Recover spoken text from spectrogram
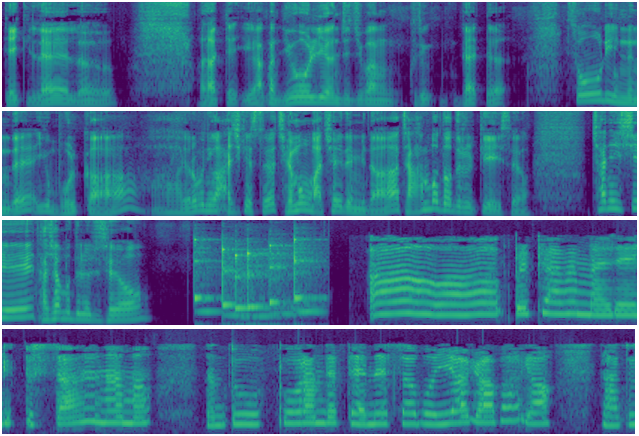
데킬레러. 아, 이게 약간 뉴올리언즈 지방 그 네, 네. 소울이 있는데 이거 뭘까? 아, 여러분 이거 아시겠어요? 제목 맞춰야 됩니다. 자, 한 번 더 들을 기회 있어요. 찬희 씨 다시 한 번 들려 주세요. 어, 불편한 말들 또 써나마 난또 보란 듯 해내서 보여줘 버려 나도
